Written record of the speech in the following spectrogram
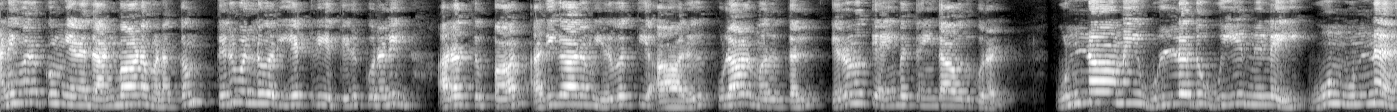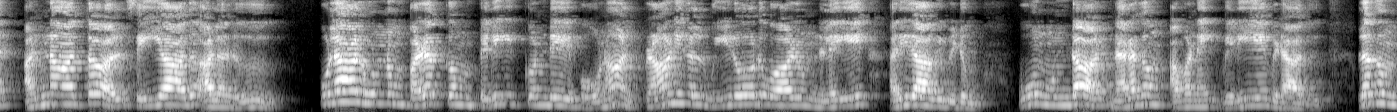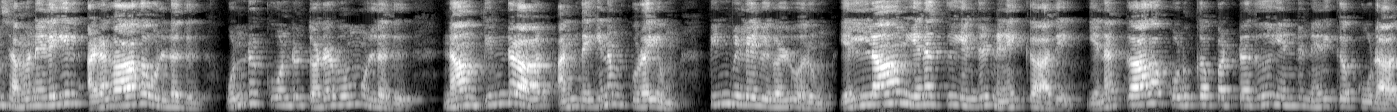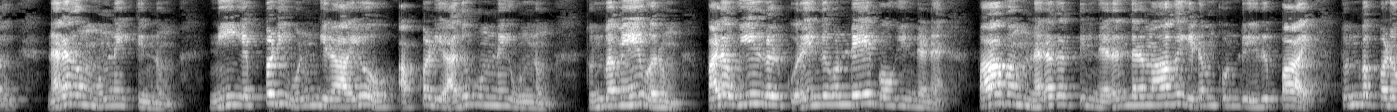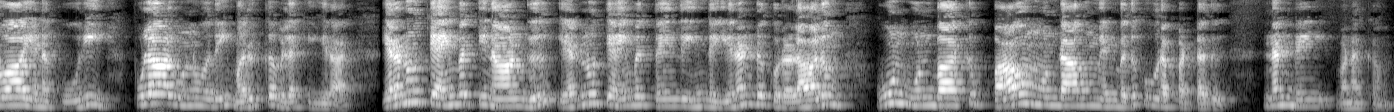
அனைவருக்கும் எனது அன்பான வணக்கம். திருவள்ளுவர் இயற்றிய திருக்குறளில் அறத்துப்பால் அதிகாரம் இருபத்தி ஆறு குலால் மறுத்தல் இருநூத்தி ஐம்பத்தி ஐந்தாவது குரல் உண்ணாமை உள்ளது உயிர்நிலை ஊன் உண்ண அண்ணாத்தால் செய்யாது அலறு. புலால் உண்ணும் பழக்கம் பெருகிக் கொண்டே போனால் பிராணிகள் உயிரோடு வாழும் நிலையே அரிதாகிவிடும். ஊன் உண்டால் நரகம் அவனை வெளியே விடாது. உலகம் சமநிலையில் அழகாக உள்ளது. ஒன்றுக்கு ஒன்று தொடர்பும் உள்ளது. நாம் தின்றால் அந்த இனம் குறையும். பின்விளைவுகள் வரும். எல்லாம் எனக்கு என்று நினைக்காதே. எனக்காக கொடுக்கப்பட்டது என்று நினைக்க கூடாது. நரகம் உன்னை தின்னும். நீ எப்படி உண்கிறாயோ அப்படி அது உன்னை உண்ணும். துன்பமே வரும். பல உயிர்கள் குறைந்து கொண்டே போகின்றன. பாவம் நரகத்தில் நிரந்தரமாக இடம் கொண்டு இருப்பாய் துன்பப்படுவாய் என கூறி புலால் உண்ணுவதை மறுக்க விளக்குகிறார். இருநூத்தி ஐம்பத்தி நான்கு இருநூத்தி ஐம்பத்தி ஐந்து இந்த இரண்டு குரலாலும் ஊன் உண்பார்க்கு பாவம் உண்டாகும் என்பது கூறப்பட்டது. நன்றி வணக்கம்.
